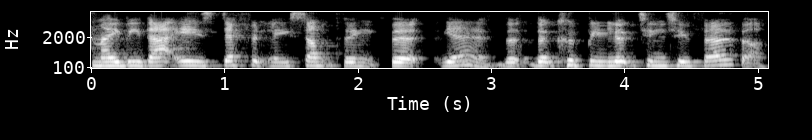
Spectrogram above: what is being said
maybe that is definitely something that yeah that, that could be looked into further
